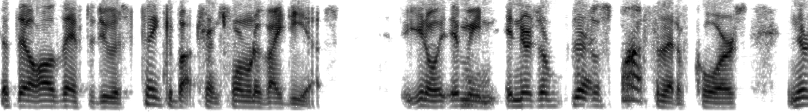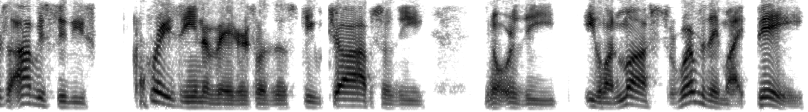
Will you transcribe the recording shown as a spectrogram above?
that they, all they have to do is think about transformative ideas. You know, I mean, mm-hmm. and there's a there's a spot for that, of course. And there's obviously these crazy innovators, whether it's Steve Jobs or the, you know, or the Elon Musk or whoever they might be,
